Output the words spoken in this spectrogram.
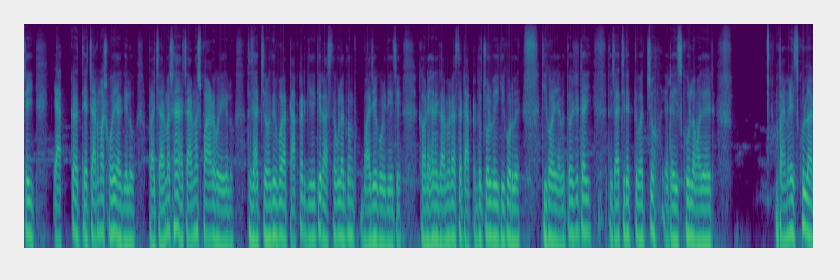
সেই এক চার মাস হয়ে গেল। প্রায় চার মাস হ্যাঁ চার মাস পার হয়ে গেল। তো যাচ্ছি অনেকদিন পর, আর ট্রাক্টর গিয়ে গিয়ে রাস্তাগুলো একদম বাজে করে দিয়েছে। কারণ এখানে গ্রামের রাস্তায় ট্রাক্টর তো চলবেই, কী করবে? কী করা যাবে? তো সেটাই, তো যাচ্ছি দেখতে পাচ্ছ, এটা স্কুল আমাদের প্রাইমারি স্কুল আর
